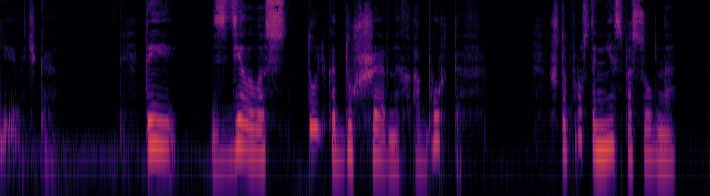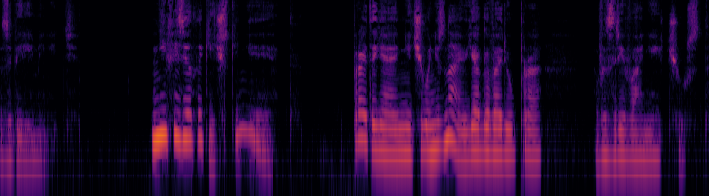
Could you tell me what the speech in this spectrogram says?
Девочка, ты сделала столько душевных абортов, что просто не способна забеременеть. Не физиологически, нет. Про это я ничего не знаю. Я говорю про вызревание чувств.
